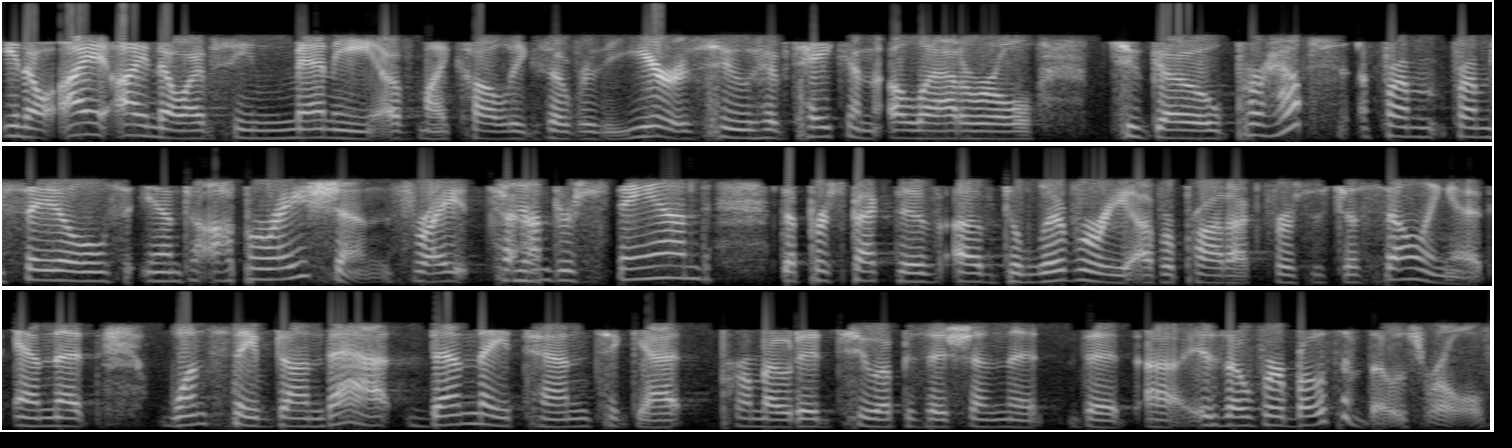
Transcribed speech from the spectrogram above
you know i i know i've seen many of my colleagues over the years who have taken a lateral to go perhaps from from sales into operations right? To Yeah. understand the perspective of delivery of a product versus just selling it. And that once they've done that then they tend to get promoted to a position that that uh, is over both of those roles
